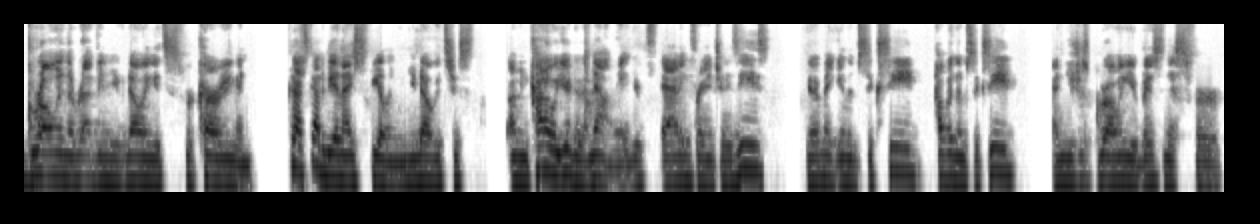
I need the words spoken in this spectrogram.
growing the revenue, knowing it's recurring. And that's got to be a nice feeling you know it's just, I mean, kind of what you're doing now, right? You're adding franchisees, you're making them succeed, helping them succeed, and you're just growing your business for,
